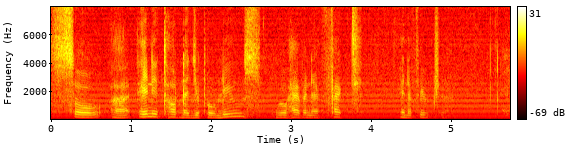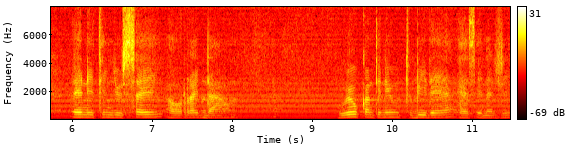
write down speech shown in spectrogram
So uh, any thought that you produce will have an effect in the future. Anything you say or write down will continue to be there as energy.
